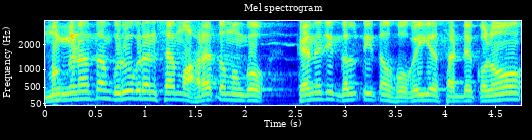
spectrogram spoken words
ਮੰਗਣਾ ਤਾਂ ਗੁਰੂ ਗ੍ਰੰਥ ਸਾਹਿਬ ਮਹਾਰਾਜ ਤੋਂ ਮੰਗੋ। ਕਹਿੰਦੇ ਜੀ, ਗਲਤੀ ਤਾਂ ਹੋ ਗਈ ਹੈ ਸਾਡੇ ਕੋਲੋਂ।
